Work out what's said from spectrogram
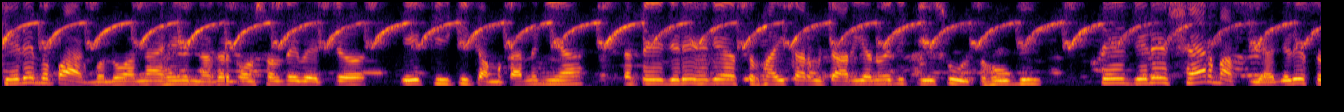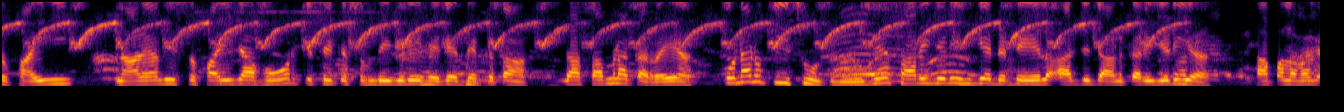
ਕਿਹੜੇ ਵਿਭਾਗ ਵੱਲੋਂ ਆਣਾ ਇਹ ਨਗਰ ਕੌਂਸਲ ਦੇ ਵਿੱਚ ਇਹ ਕੀ ਕੀ ਕੰਮ ਕਰਨਗੀਆਂ? ਅਤੇ ਜਿਹੜੇ ਹੈਗੇ ਆ ਸਫ਼ਾਈ ਕਰਮਚਾਰੀਆਂ ਨੂੰ ਇਹਦੀ ਕੀ ਸਹੂਲਤ ਹੋਊਗੀ? ਤੇ ਜਿਹੜੇ ਸ਼ਹਿਰ ਵਾਸੀ ਆ, ਜਿਹੜੇ ਸਫ਼ਾਈ ਨਾਲਿਆਂ ਦੀ ਸਫ਼ਾਈ ਜਾਂ ਹੋਰ ਕਿਸੇ ਕਿਸਮ ਦੀ ਜਿਹੜੇ ਹੈਗੇ ਦਿੱਕਤਾਂ ਦਾ ਸਾਹਮਣਾ ਕਰ ਰਹੇ ਆ ਉਹਨਾਂ ਨੂੰ ਕੀ ਸਹੂਲਤ ਮਿਲੂਗੀ? ਇਹ ਸਾਰੀ ਜਿਹੜੀ ਹੈਗੀ ਡਿਟੇਲ ਅੱਜ ਜਾਣਕਾਰੀ ਜਿਹੜੀ ਆ ਆਪਾਂ ਲਵਾਂਗੇ।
